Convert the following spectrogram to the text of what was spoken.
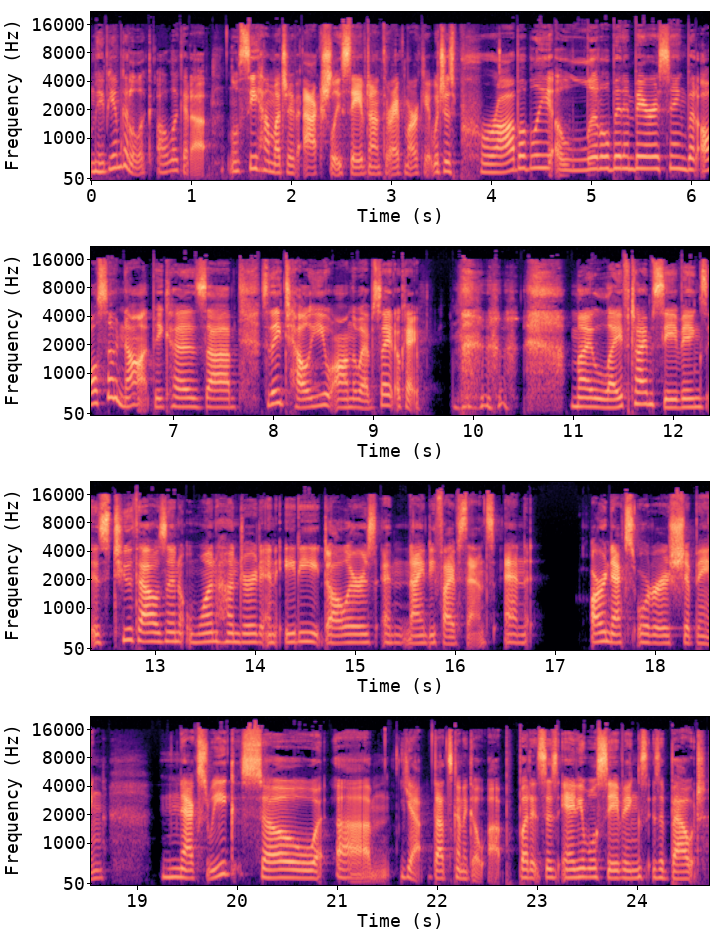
Maybe I'm to look, I'll look it up. We'll see how much I've actually saved on Thrive Market, which is probably a little bit embarrassing, but also not because, uh, so they tell you on the website, okay, my lifetime savings is $2,188.95. And our next order is shipping next week. So, um, yeah, that's going to go up. But it says annual savings is about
